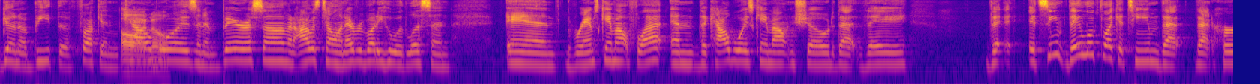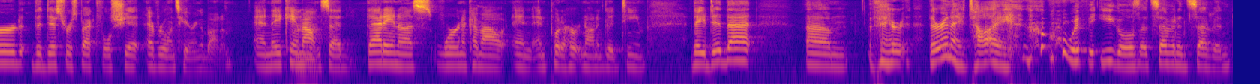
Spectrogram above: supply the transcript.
gonna beat the fucking Oh, Cowboys and embarrass them. And I was telling everybody who would listen. And the Rams came out flat, and the Cowboys came out and showed that they the, it seemed they looked like a team that that heard the disrespectful shit everyone's hearing about them, and they came out mm-hmm. and said that ain't us. We're gonna come out and, and put a hurting on a good team. They did that. Um, they're they're in a tie with the Eagles at seven and seven,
